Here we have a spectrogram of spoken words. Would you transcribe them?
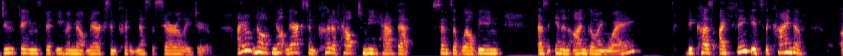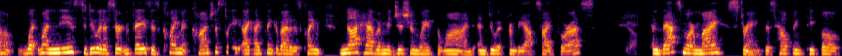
do things that even Milton Erickson couldn't necessarily do. I don't know if Milton Erickson could have helped me have that sense of well-being as in an ongoing way because I think it's the kind of uh, what one needs to do at a certain phase is claim it consciously. I, I think about it as claiming, not have a magician wave the wand and do it from the outside for us. Yeah. And that's more my strength is helping people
